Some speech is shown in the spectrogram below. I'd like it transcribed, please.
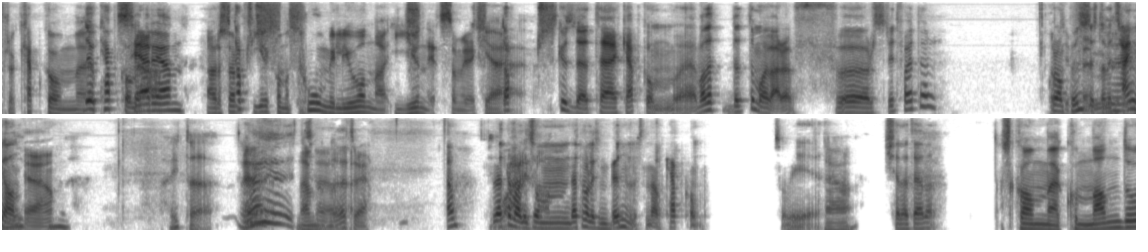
Fra Capcom. Det er Capcom, ja. Serien har solgt 4,2 millioner units, som jo ikke Startskuddet til Capcom eh, det, Dette må jo være før Street Fighter? Hvor han 85, når vi trenger han. Ja, Heite. Ja. Nei, ja, det tror jeg. Så dette, var liksom, dette var liksom begynnelsen av Capcom, som vi ja. kjenner til det. Så kom eh, Kommando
